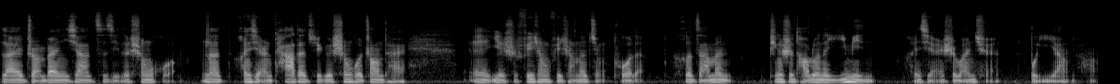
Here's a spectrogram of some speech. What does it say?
来转办一下自己的生活。那很显然，他的这个生活状态，呃，也是非常非常的窘迫的，和咱们平时讨论的移民，很显然是完全不一样的哈。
